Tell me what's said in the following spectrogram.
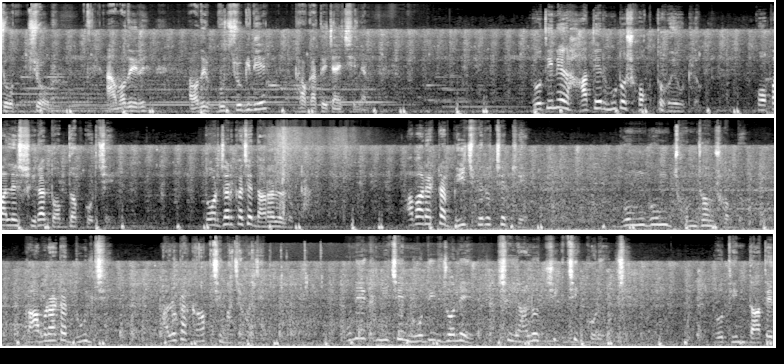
জোচ্চোর আমাদের আমাদের কুচরুকি দিয়ে ঠকাতে চাইছিলেন। রতিনের হাতের মুঠো শক্ত হয়ে উঠল। কপালের শিরা দপদপ করছে। দরজার কাছে দাঁড়াল লোকটা। আবার একটা ব্রিজ বেরোচ্ছে ট্রেন। গুম গুম ঝমঝম শব্দ। কাবড়াটা দুলছে। আলোটা কাঁপছে মাঝে মাঝে। অনেক নিচে নদীর জলে সেই আলো চিকচিক করে উঠছে। রথিন দাঁতের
